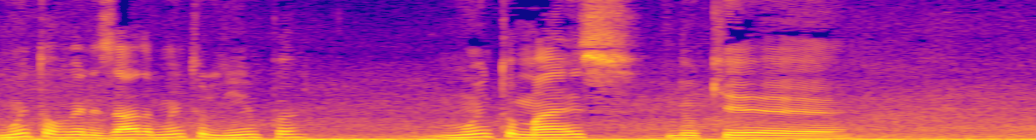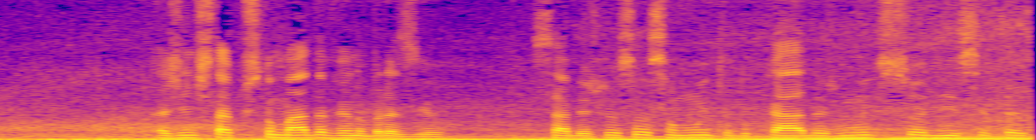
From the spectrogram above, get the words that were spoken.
muito organizada, muito limpa muito mais do que a gente está acostumado a ver no Brasil. Sabe, as pessoas são muito educadas, muito solícitas.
